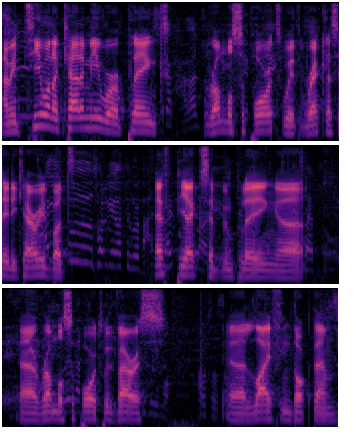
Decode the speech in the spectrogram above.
I mean, T1 Academy were playing Rumble support with Reckless AD carry, but FPX have been playing uh, uh, Rumble support with Varus. Uh, Life and Deokdam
